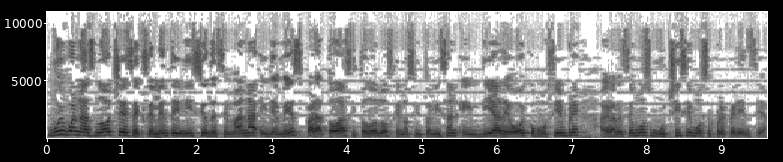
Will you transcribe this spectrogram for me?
Muy buenas noches, excelente inicio de semana y de mes para todas y todos los que nos sintonizan el día de hoy. Como siempre, agradecemos muchísimo su preferencia.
